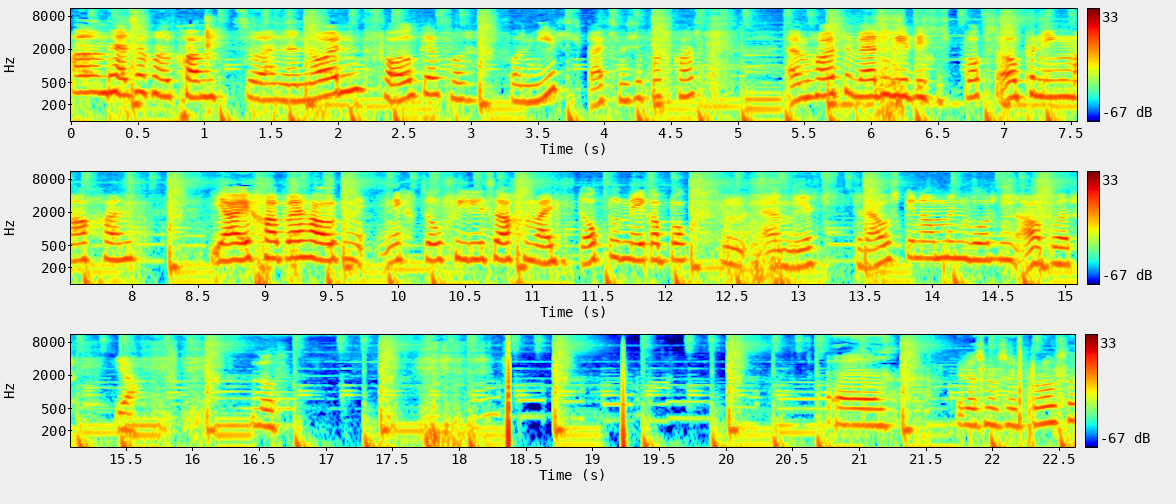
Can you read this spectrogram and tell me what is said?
Hallo und herzlich willkommen zu einer neuen Folge von, von mir, Spikes Mission Podcast. Ähm, heute werden wir dieses Box-Opening machen. Ja, ich habe halt nicht so viele Sachen, weil die Doppel-Megaboxen ähm, jetzt rausgenommen wurden, aber ja, los. Äh, das muss ein Browser.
